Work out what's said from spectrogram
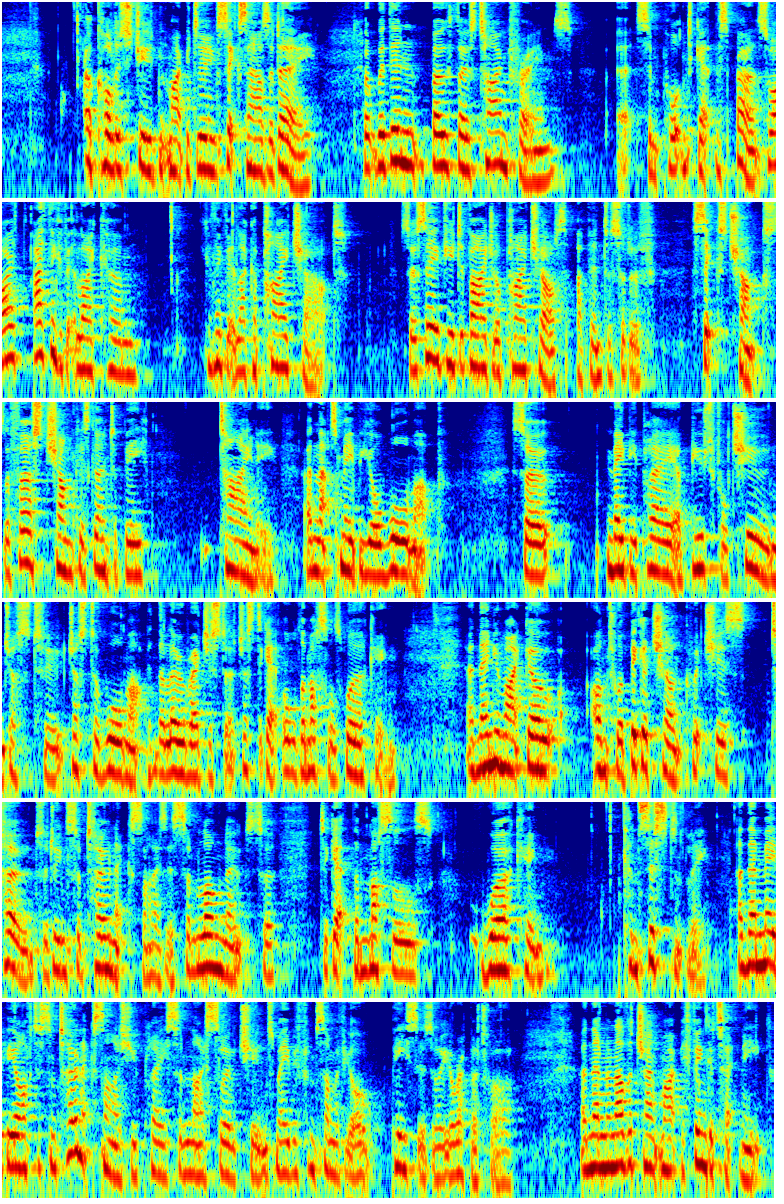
A college student might be doing six hours a day. But within both those time frames, uh, it's important to get this balance. So I, I think of it like um, you can think of it like a pie chart. So say if you divide your pie chart up into sort of six chunks, the first chunk is going to be tiny, and that's maybe your warm up. So maybe play a beautiful tune just to just to warm up in the low register, just to get all the muscles working. And then you might go onto a bigger chunk, which is tone, so doing some tone exercises, some long notes to, to get the muscles working consistently. And then maybe after some tone exercise, you play some nice slow tunes, maybe from some of your pieces or your repertoire. And then another chunk might be finger technique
